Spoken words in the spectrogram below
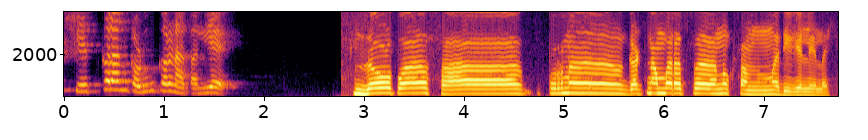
शेतकऱ्यांकडून करण्यात आली आहे. जवळपास हा पूर्ण गट नंबरच नुकसानमध्ये गेलेलं आहे.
